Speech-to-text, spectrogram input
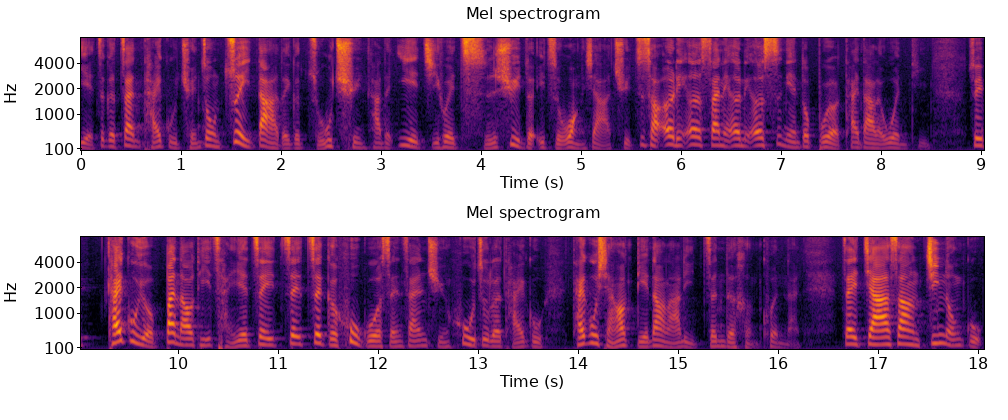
业，这个占台股权重最大的一个族群，它的业绩会持续的一直旺下去，至少二零二三年、二零二四年都不会有太大的问题。所以台股有半导体产业这这这个护国神山群护住了台股，台股想要跌到哪里真的很困难。再加上金融股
